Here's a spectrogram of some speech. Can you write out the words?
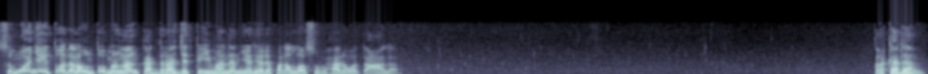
Semuanya itu adalah untuk mengangkat derajat keimanannya di hadapan Allah Subhanahu wa taala. Terkadang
